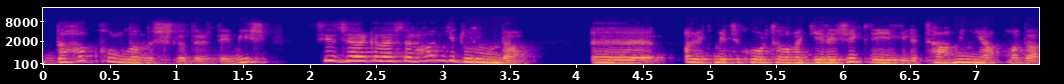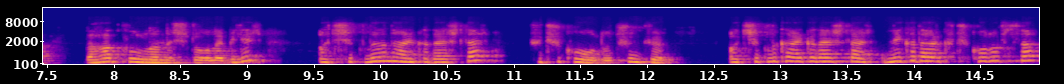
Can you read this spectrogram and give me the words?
daha kullanışlıdır demiş. Sizce arkadaşlar hangi durumda e, aritmetik ortalama gelecekle ilgili tahmin yapmada daha kullanışlı olabilir? Açıklığın arkadaşlar küçük olduğu. Çünkü açıklık arkadaşlar ne kadar küçük olursa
